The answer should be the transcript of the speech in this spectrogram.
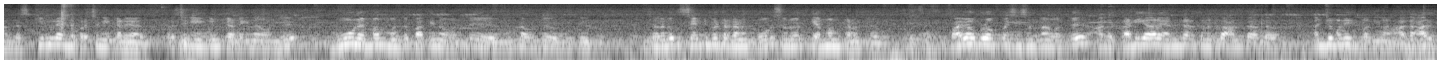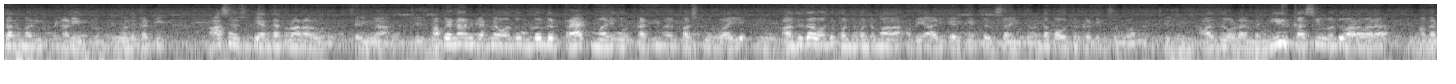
அந்த ஸ்கின்ல எந்த பிரச்சனையும் கிடையாது. பிரச்சனை எங்கேன்னு கேட்டிங்கன்னா வந்து மூணு எம்எம் வந்து பார்த்தீங்கன்னா வந்து உள்ள வந்து இருக்கும். சில பேருக்கு சென்டிமீட்டர் கணக்கு போகும் சில பேருக்கு எம்எம் கணக்கு போகும். பயோ குளோக் பொசிஷன் தான் வந்து அந்த கடிகாரம் எந்த இடத்துல இருக்குதோ அந்த அந்த அஞ்சு மணிக்கு பார்த்தீங்கன்னா அது அதுக்கு அந்த மாதிரி பின்னாடி இருக்கும் அந்த கட்டி ஆசை சுற்றி எந்த இடத்துல வேணாலும் வரும் சரிங்களா? அப்போ என்னன்னு கேட்டால் வந்து உள்ள வந்து ட்ராக் மாதிரி ஒரு கட்டிங் மாதிரி ஃபர்ஸ்ட் உருவாகி அதுதான் வந்து கொஞ்சம் கொஞ்சமாக அப்படியே அடிக்க அடிக்க பெருசாகிட்டு வந்து பௌத்தர் கட்டிங் சொல்லுவாங்க. அதோட அந்த நீர் கசிவு வந்து வர வர அந்த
